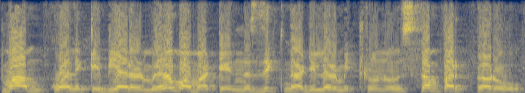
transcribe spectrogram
તમામ ક્વોલિટી બિયારણ મેળવવા માટે નજીકના ડીલર મિત્રોનો સંપર્ક કરો.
